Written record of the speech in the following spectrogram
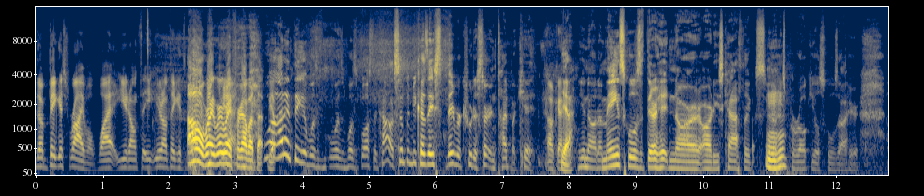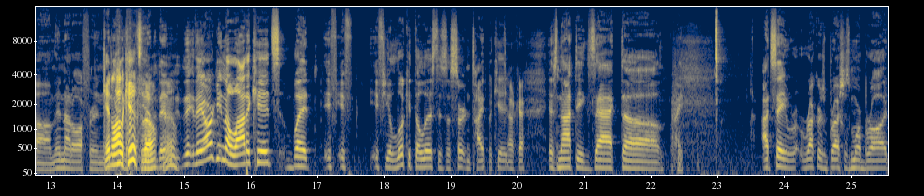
the biggest rival? Why you don't think you don't think it's? Oh, right, right, Yeah. right. Forgot about that. Well, Yep. I didn't think it was, was was Boston College simply because they they recruit a certain type of kid. Okay. Yeah. You know, the main schools that they're hitting are, are these Catholics, you know, these parochial schools out here. Um, they're not offering Mm-hmm. Getting a lot of kids, Yeah, though. they're- Yeah. They, they are getting a lot of kids, but if if if you look at the list, it's a certain type of kid. Okay. It's not the exact. Uh, Right. I'd say Rutgers brush is more broad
